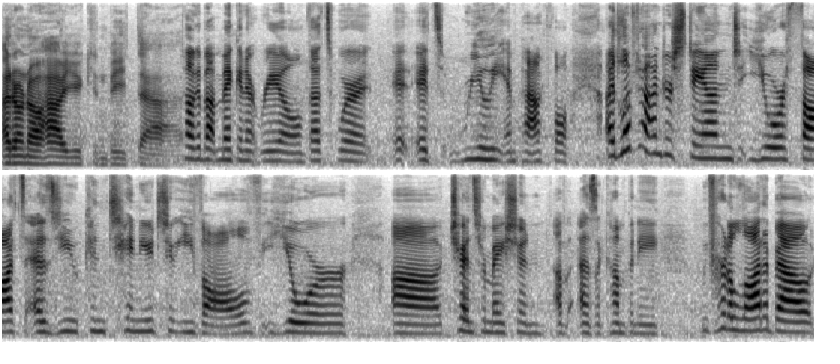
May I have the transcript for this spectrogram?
I don't know how you can beat that. Talk about making it real. That's where it, it, it's really impactful. I'd love to understand your thoughts as you continue to evolve your uh, transformation of, as a company. We've heard a lot about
